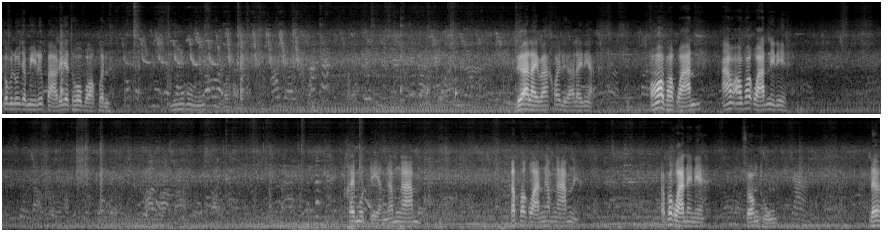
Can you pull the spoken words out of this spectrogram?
ก็ไม่รู้จะมีหรือเปล่าเดี๋ยวจะโทรบอกเพิ่นเหลืออะไรวะค่อยเหลืออะไรเนี่ยอ๋อผักหวาน เอาเอาผักหวานนี่ดิไข่มดแดงงามๆกับผักหวานงามๆเนี่ยเอาผักหวานในเนี่ยสองถุง เด้อ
